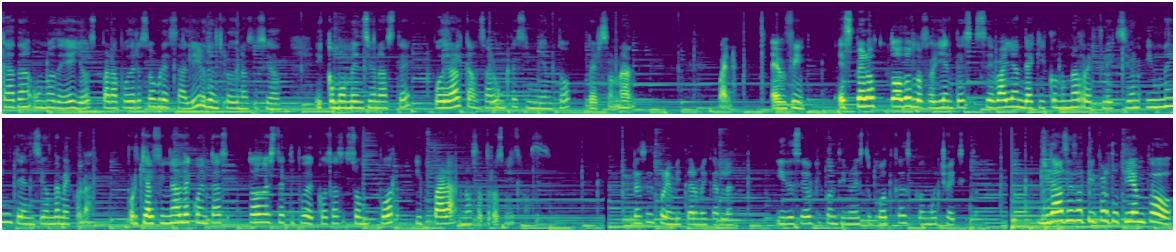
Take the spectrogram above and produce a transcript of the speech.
cada uno de ellos para poder sobresalir dentro de una sociedad y como mencionaste, poder alcanzar un crecimiento personal. Bueno, en fin, espero todos los oyentes se vayan de aquí con una reflexión y una intención de mejorar, porque al final de cuentas todo este tipo de cosas son por y para nosotros mismos. Gracias por invitarme, Carla. y deseo que continúes tu podcast con mucho éxito. Gracias a ti por tu tiempo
